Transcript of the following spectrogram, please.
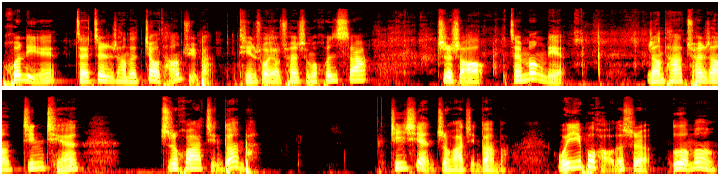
婚礼在镇上的教堂举办，听说要穿什么婚纱，至少在梦里让她穿上金钱织花锦缎吧。金线织花锦缎吧。唯一不好的是，噩梦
